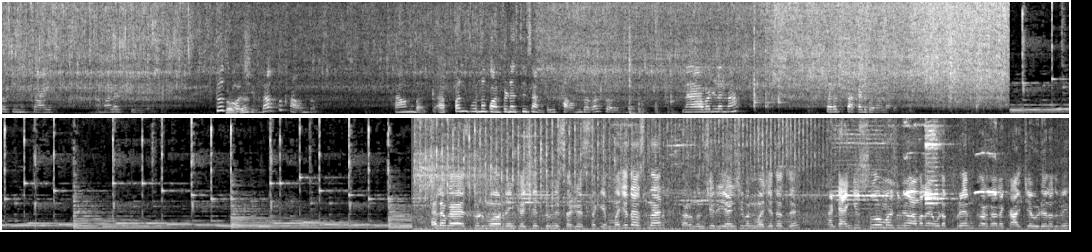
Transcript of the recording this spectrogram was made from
तर तुम्ही काय धमालाच केली पाहिजे तूच हो? बोलशील. बघ तू खाऊन बघ. खाऊन बघ. आपण पूर्ण कॉन्फिडन्सने सांगतो की खाऊन बघा करून बघा. नाही आवडलं ना? परत पाकट बनवणार हॅलो गायज गुड मॉर्निंग कसे तुम्ही? सगळे सगळे मजेत असणार? कारण तुमची रियांशी पण मजेतच आहे. आणि थँक्यू सो मच तुम्ही आम्हाला एवढं प्रेम करता आणि कालच्या व्हिडिओला तुम्ही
